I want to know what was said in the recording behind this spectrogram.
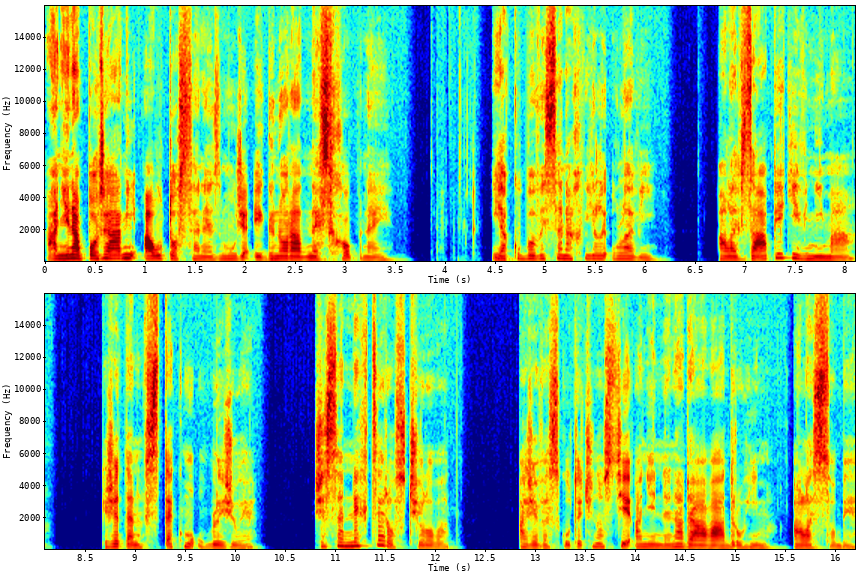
Ani na pořádný auto se nezmůže ignorat neschopnej. Jakubovi se na chvíli uleví, ale v zápětí vnímá, že ten vztek mu ubližuje, že se nechce rozčilovat a že ve skutečnosti ani nenadává druhým, ale sobě.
